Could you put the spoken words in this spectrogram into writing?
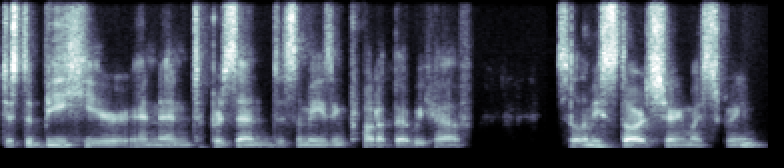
just to be here and and to present this amazing product that we have. So let me start sharing my screen.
